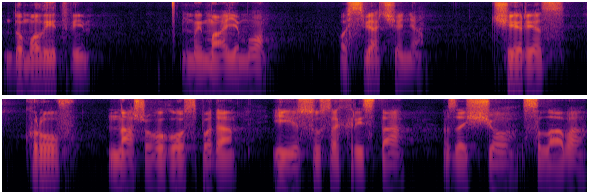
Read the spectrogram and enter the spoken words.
до молитви. Ми маємо освячення через кров нашого Господа Ісуса Христа, за що слава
